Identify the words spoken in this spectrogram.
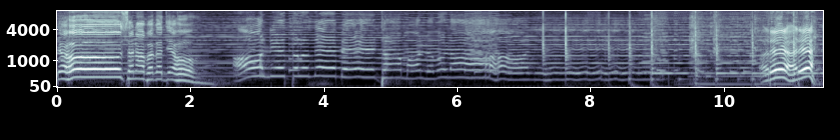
જય હો સના ભગત જય હો. આને તલ દે બેઠા માનવડાની. અરે અરે.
